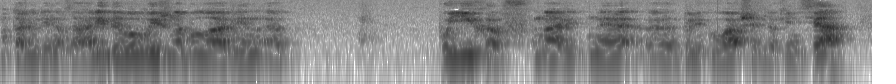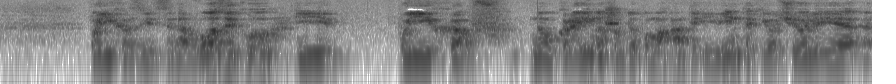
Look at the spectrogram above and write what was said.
ну, та людина взагалі дивовижна була. Він е, поїхав, навіть не е, долікувавшись до кінця, поїхав звідси на возику і поїхав на Україну, щоб допомагати. І він таки очолює е,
